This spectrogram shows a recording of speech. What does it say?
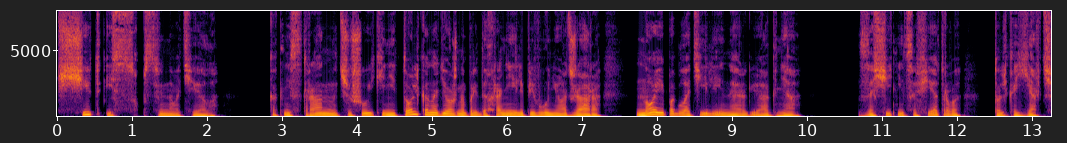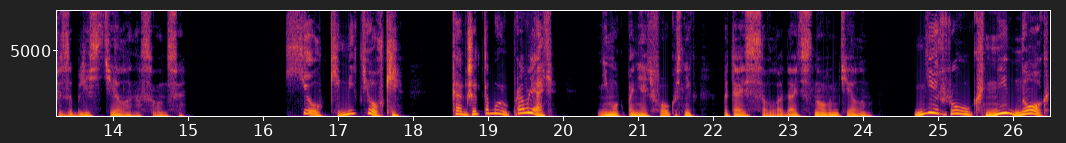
щит из собственного тела. Как ни странно, чешуйки не только надежно предохранили пивунью от жара, но и поглотили энергию огня. Защитница Фетрова только ярче заблестела на солнце. «Елки-метелки! Как же тобой управлять?» Не мог понять фокусник, пытаясь совладать с новым телом. «Ни рук, ни ног,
